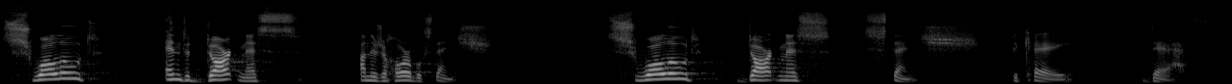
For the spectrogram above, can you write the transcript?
Swallowed into darkness, and there's a horrible stench. Swallowed darkness, stench, decay, death.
